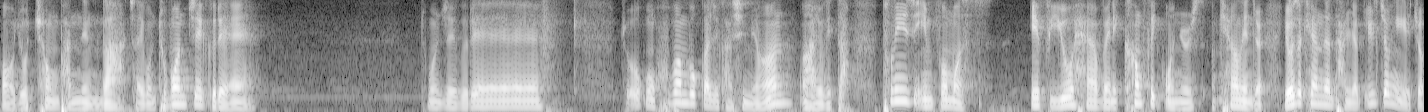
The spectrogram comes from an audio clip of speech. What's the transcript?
어, 요청받는가? 자, 이건 두 번째 글에 두 번째 글에 조금 후반부까지 가시면 아, 여기 있다. Please inform us if you have any conflict on your calendar. 여기서 캘린더는 달력 일정이겠죠.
